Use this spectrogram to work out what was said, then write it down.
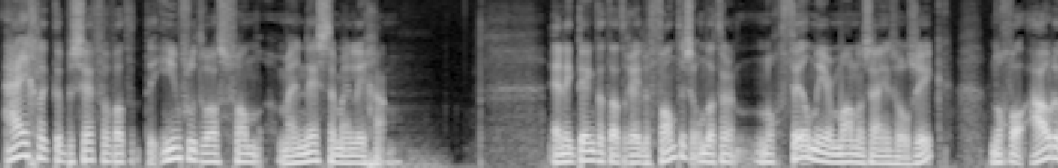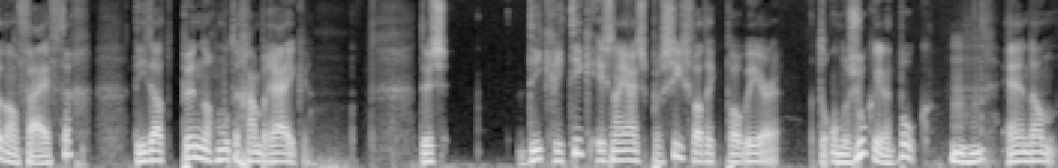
eigenlijk te beseffen wat de invloed was van mijn nest en mijn lichaam. En ik denk dat dat relevant is, omdat er nog veel meer mannen zijn zoals ik, nog wel ouder dan 50, die dat punt nog moeten gaan bereiken. Dus die kritiek is nou juist precies wat ik probeer te onderzoeken in het boek. En dan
